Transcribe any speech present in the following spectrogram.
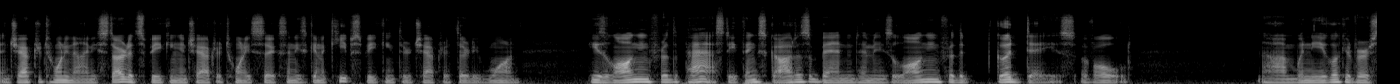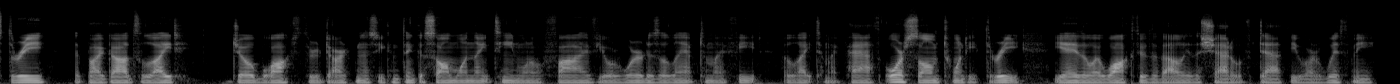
in chapter 29, he started speaking in chapter 26, and he's going to keep speaking through chapter 31. He's longing for the past. He thinks God has abandoned him, he's longing for the good days of old. Um, when you look at verse 3, that by God's light Job walked through darkness, you can think of Psalm 119, 105, Your word is a lamp to my feet, a light to my path, or Psalm 23, Yea, though I walk through the valley of the shadow of death, you are with me.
